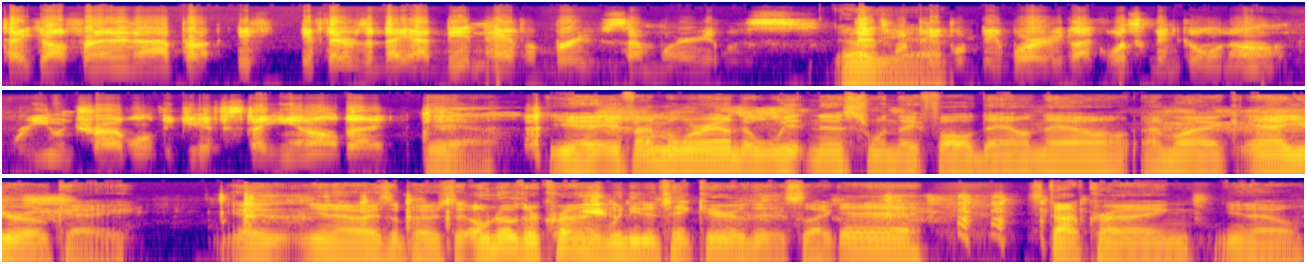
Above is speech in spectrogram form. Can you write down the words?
take off running. And I pro- if if there was a day I didn't have a bruise somewhere, it was Oh, that's when people would be worried. Like, what's been going on? Were you in trouble? Did you have to stay in all day? yeah, yeah. If I'm around a witness when they fall down now, I'm like, yeah, you're okay. uh, you know, as opposed to, oh no, they're crying. We need to take care of this. Like, eh, stop crying. You know,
